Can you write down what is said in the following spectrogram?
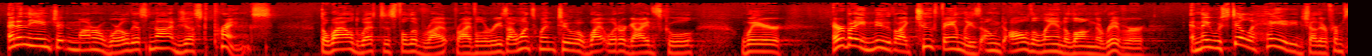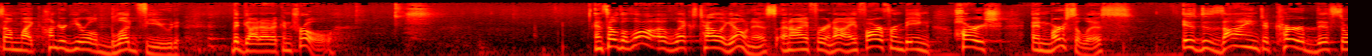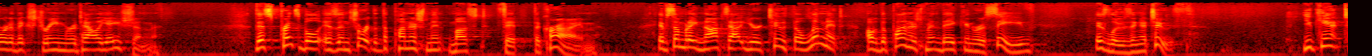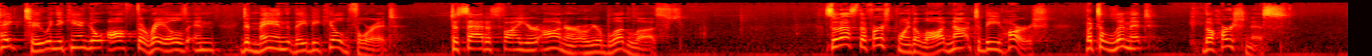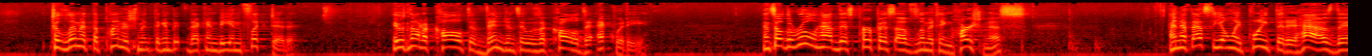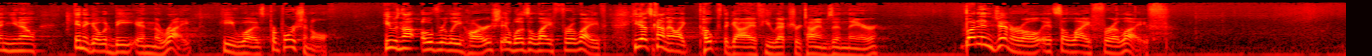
And in the ancient and modern world, it's not just pranks. The Wild West is full of rivalries. I once went to a Whitewater guide school where everybody knew like two families owned all the land along the river, and they were still hated each other from some like hundred year old blood feud that got out of control. And so the law of lex talionis, an eye for an eye, far from being harsh and merciless, is designed to curb this sort of extreme retaliation. This principle is, in short, that the punishment must fit the crime. If somebody knocks out your tooth, the limit of the punishment they can receive is losing a tooth. You can't take two and you can't go off the rails and demand that they be killed for it to satisfy your honor or your bloodlust. So that's the first point of the law not to be harsh, but to limit the harshness, to limit the punishment that can be, that can be inflicted. It was not a call to vengeance, it was a call to equity. And so the rule had this purpose of limiting harshness. And if that's the only point that it has, then, you know, Inigo would be in the right. He was proportional. He was not overly harsh. It was a life for a life. He does kind of like poke the guy a few extra times in there. But in general, it's a life for a life.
